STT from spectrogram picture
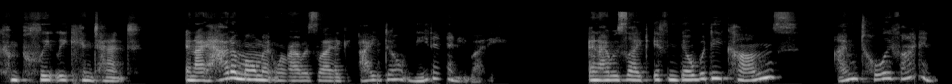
completely content. And I had a moment where I was like, I don't need anybody. And I was like, if nobody comes, I'm totally fine.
